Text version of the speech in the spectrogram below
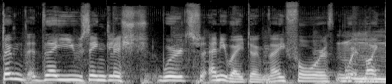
Don't they use English words anyway? Don't they for Mm. like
